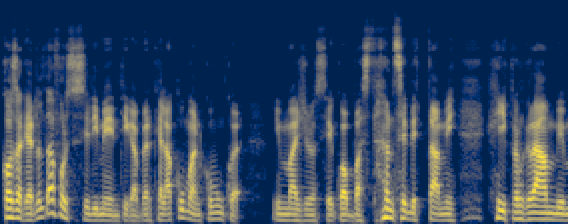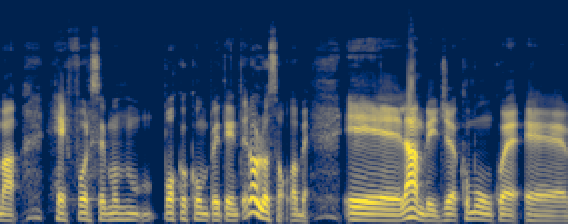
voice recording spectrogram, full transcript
Cosa che in realtà forse si dimentica perché la Kuman comunque immagino segua abbastanza i dettami, i programmi, ma è forse m- poco competente. Non lo so, vabbè. E l'Ambridge comunque eh,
